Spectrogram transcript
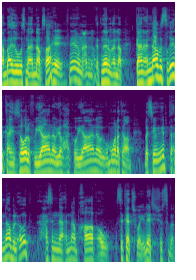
كان بعد هو اسمه عناب صح؟ هي اثنينهم عنا اثنينهم عناب كان عناب الصغير كان يسولف ويانا ويضحك ويانا وأموره تمام. بس يوم جبت عناب العود أحس إن عناب خاف أو سكت شوي. ليش؟ شو السبب؟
